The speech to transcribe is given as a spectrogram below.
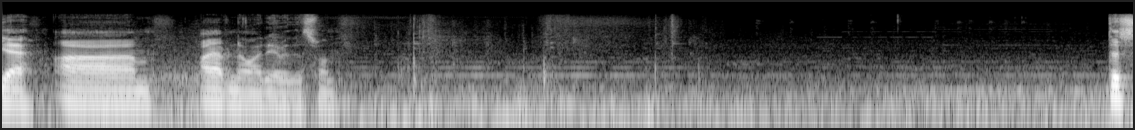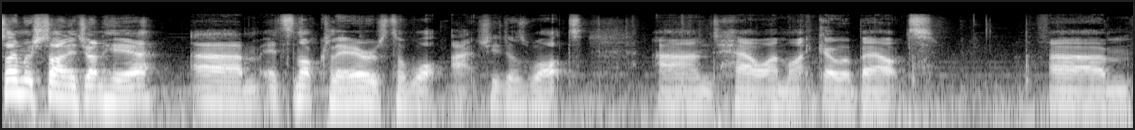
Yeah, um, I have no idea with this one. There's so much signage on here, um, it's not clear as to what actually does what, and how I might go about, um,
